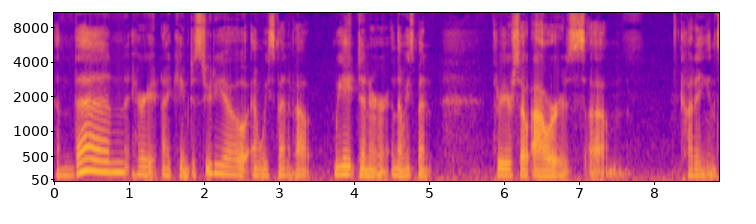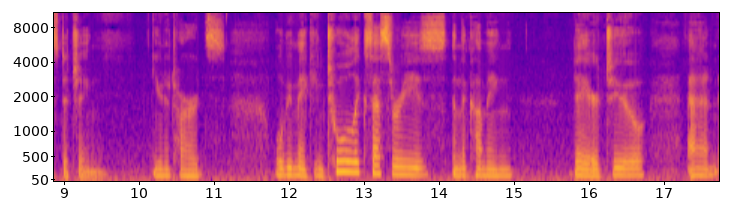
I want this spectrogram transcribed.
and then Harriet and I came to studio and we spent about, we ate dinner and then we spent three or so hours um, cutting and stitching unitards. We'll be making tulle accessories in the coming day or two. And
